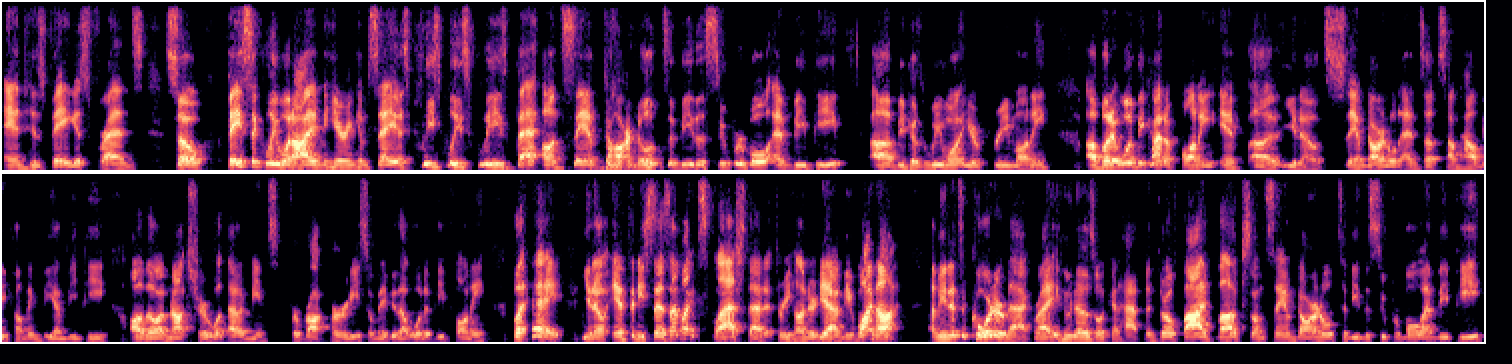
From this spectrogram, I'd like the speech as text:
and his Vegas friends. So basically, what I'm hearing him say is please, please, please bet on Sam Darnold to be the Super Bowl MVP uh, because we want your free money. Uh, but it would be kind of funny if, uh, you know, Sam Darnold ends up somehow becoming the MVP. Although I'm not sure what that would mean for Brock Purdy, so maybe that wouldn't be funny. But hey, you know, Anthony says I might splash that at 300. Yeah, I mean, why not? I mean, it's a quarterback, right? Who knows what could happen? Throw five bucks on Sam Darnold to be the Super Bowl MVP.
